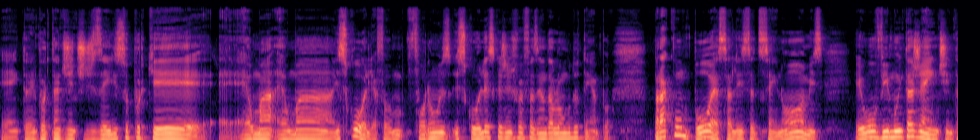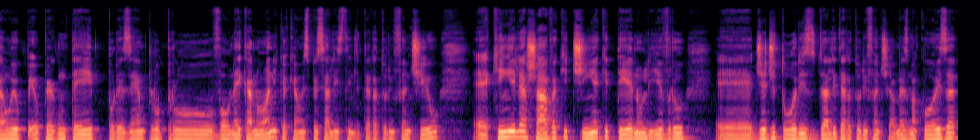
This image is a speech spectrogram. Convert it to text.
É, então é importante a gente dizer isso porque é uma, é uma escolha, foram, foram escolhas que a gente foi fazendo ao longo do tempo. Para compor essa lista de 100 nomes, eu ouvi muita gente. Então eu, eu perguntei, por exemplo, para o Volney Canônica, que é um especialista em literatura infantil, é, quem ele achava que tinha que ter no livro é, de editores da literatura infantil. A mesma coisa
